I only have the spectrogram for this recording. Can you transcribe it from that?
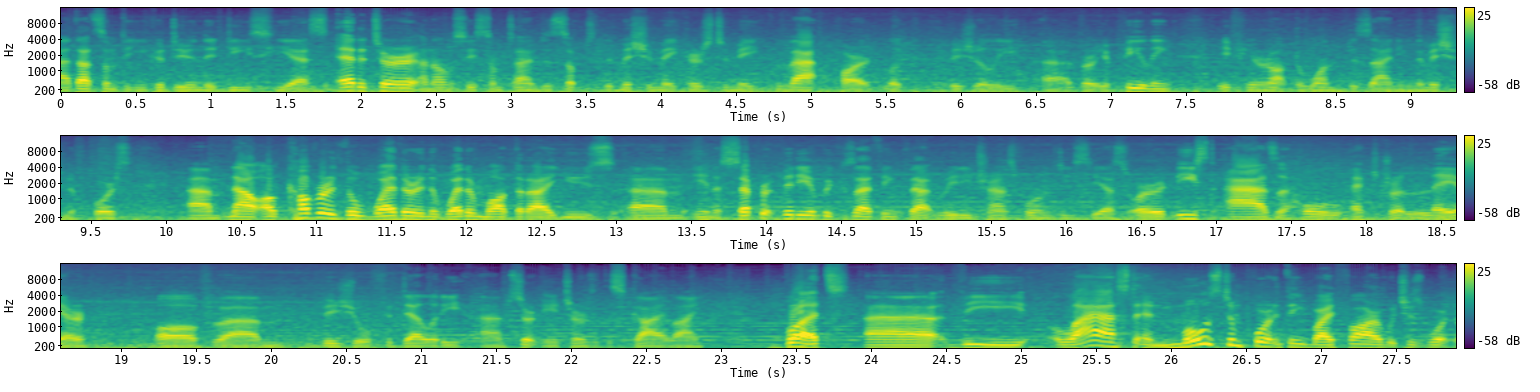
Uh, that's something you could do in the DCS editor, and obviously sometimes it's up to the mission makers to make that part look visually uh, very appealing if you're not the one designing the mission, of course. Um, now, I'll cover the weather and the weather mod that I use um, in a separate video because I think that really transforms DCS, or at least adds a whole extra layer of um, visual fidelity, um, certainly in terms of the skyline. But uh, the last and most important thing by far, which is what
